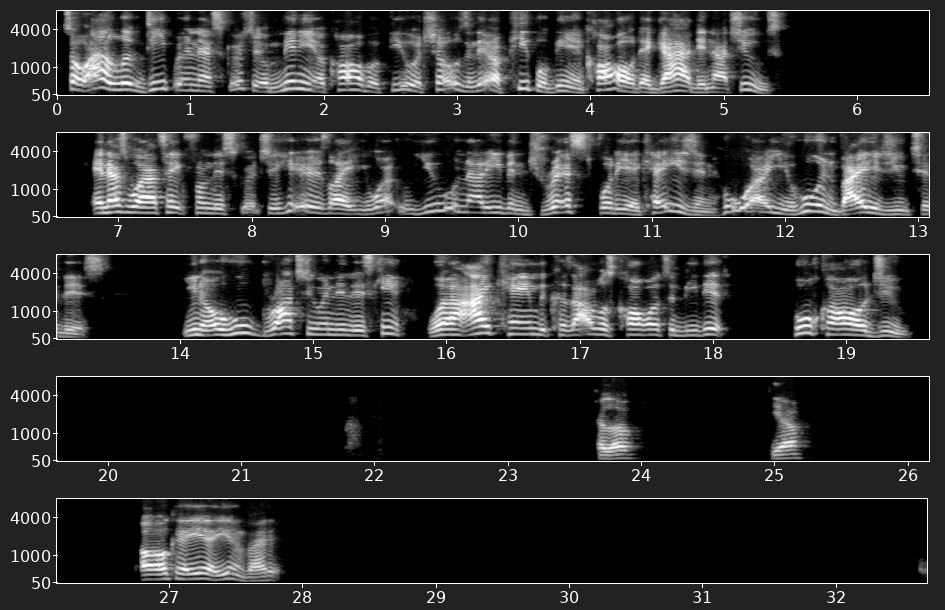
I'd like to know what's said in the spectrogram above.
So I look deeper in that scripture. Many are called, but few are chosen. There are people being called that God did not choose. And that's what I take from this scripture here is like you are you were not even dressed for the occasion. Who are you? Who invited you to this? You know, who brought you into this kingdom? Well, I came because I was called to be this. Who called you? Hello? Yeah. Oh, okay, yeah, you invited.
